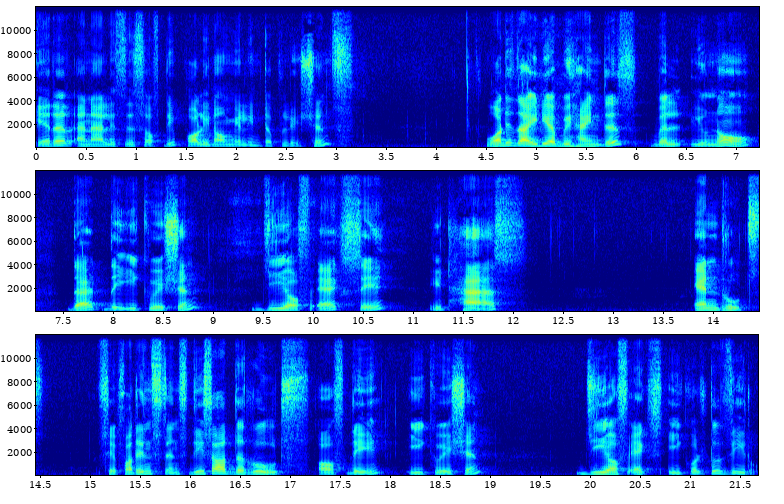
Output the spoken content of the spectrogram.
error analysis of the polynomial interpolations. What is the idea behind this? Well, you know that the equation g of x say it has n roots. Say for instance, these are the roots of the equation g of x equal to 0.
